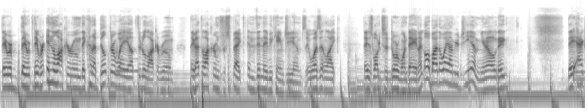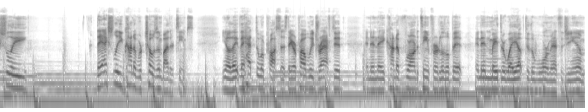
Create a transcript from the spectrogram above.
they were they were they were in the locker room. They kind of built their way up through the locker room. they got the locker room's respect, and then they became GMs. It wasn't like they just walked to the door one day and like, oh, by the way, I'm your GM. You know, they they actually they actually kind of were chosen by their teams. You know, they, they had do a process. They were probably drafted, and then they kind of were on the team for a little bit, and then made their way up through the warm as the GM.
